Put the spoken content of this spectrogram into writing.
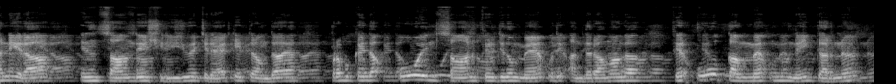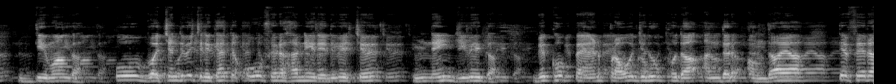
ਹਨੇਰਾ ਇਨਸਾਨ ਦੇ ਸਰੀਰ ਵਿੱਚ ਰਹਿ ਕੇ ਕਰਾਉਂਦਾ ਆ। ਪ੍ਰਭੂ ਕਹਿੰਦਾ, ਉਹ ਇਨਸਾਨ ਫਿਰ ਜਦੋਂ ਮੈਂ ਉਹਦੇ ਅੰਦਰ ਆਵਾਂਗਾ, ਫਿਰ ਉਹ ਕੰਮ ਮੈਂ ਉਹਨੂੰ ਨਹੀਂ ਕਰਨ ਦੇਵਾਂਗਾ। ਉਹ ਵਚਨ ਦੇ ਵਿੱਚ ਲਿਖਿਆ ਕਿ ਉਹ ਫਿਰ ਹਨੇਰੇ ਦੇ ਵਿੱਚ ਨਹੀਂ ਜੀਵੇਗਾ। ਵੇਖੋ ਭੈਣ ਭਰਾਓ, ਜਦੋਂ ਖੁਦਾ ਅੰਦਰ ਆਉਂਦਾ ਆ ਤੇ ਫਿਰ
